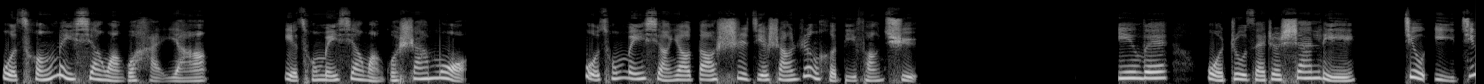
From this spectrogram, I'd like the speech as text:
我从没向往过海洋，也从没向往过沙漠。我从没想要到世界上任何地方去，因为我住在这山里就已经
